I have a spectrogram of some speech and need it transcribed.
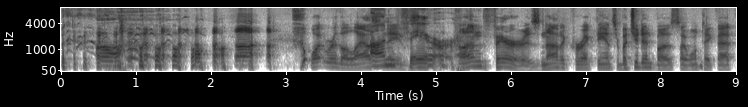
Oh. what were the last names? Unfair. Unfair is not a correct answer, but you didn't buzz, so I won't take that.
